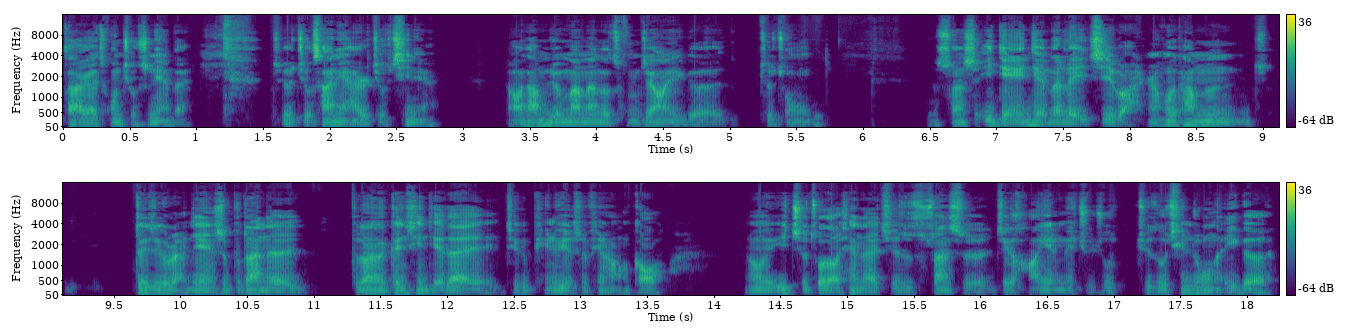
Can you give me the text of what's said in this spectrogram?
大概从九十年代，就是九三年还是九七年，然后他们就慢慢的从这样一个这种算是一点一点的累积吧。然后他们对这个软件也是不断的不断的更新迭代，这个频率也是非常高。然后一直做到现在，其实算是这个行业里面举足举足轻重的一个，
